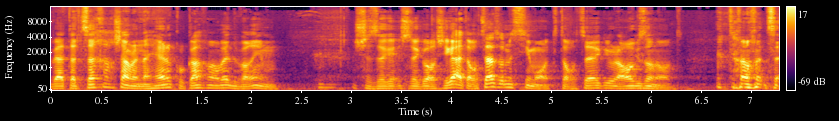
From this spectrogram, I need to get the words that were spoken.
ואתה צריך עכשיו לנהל כל כך הרבה דברים, שזה, שזה כבר שיגע, אתה רוצה לעשות משימות, אתה רוצה כאילו להרוג זונות, אתה רוצה,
